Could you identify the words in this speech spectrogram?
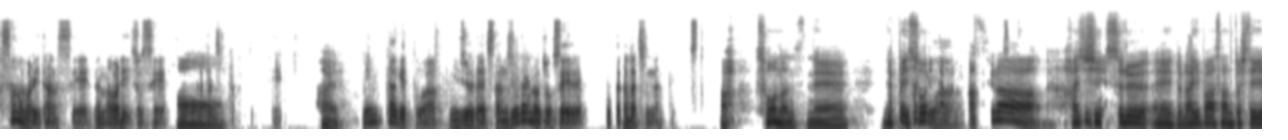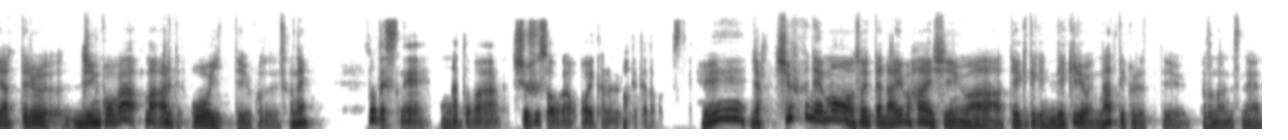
3割男性、7割女性形になっていて、はい。メインターゲットは20代、30代の女性で、こういった形になっています。あ、そうなんですね。やっぱりそういったあとは、あ、が発信する、えっと、ライバーさんとしてやってる人口が、まあ、ある程度多いっていうことですかね。そうですねう。んあとは、主婦層が多いかなっていったところですね。へえ、じゃあ、主婦でもそういったライブ配信は定期的にできるようになってくるっていうことなんですね。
